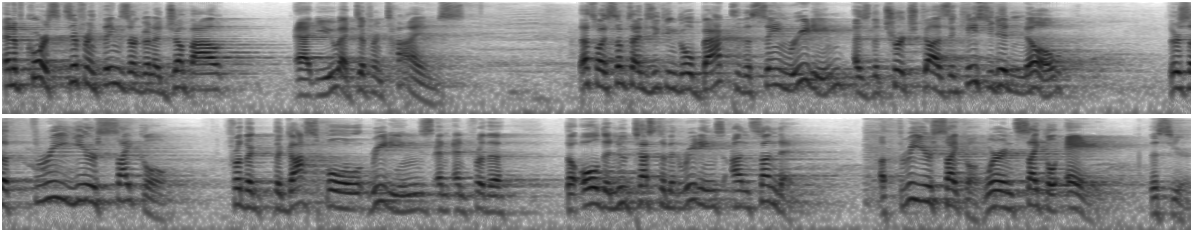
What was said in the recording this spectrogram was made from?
And of course, different things are going to jump out at you at different times. That's why sometimes you can go back to the same reading as the church does. In case you didn't know, there's a three year cycle for the, the gospel readings and, and for the the Old and New Testament readings on Sunday. A three year cycle. We're in cycle A this year.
